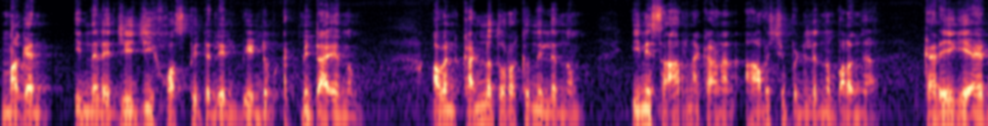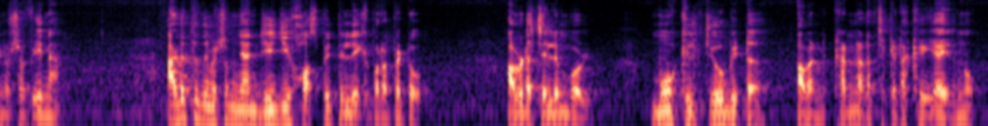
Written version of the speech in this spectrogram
മകൻ ഇന്നലെ ജി ജി ഹോസ്പിറ്റലിൽ വീണ്ടും അഡ്മിറ്റായെന്നും അവൻ കണ്ണു തുറക്കുന്നില്ലെന്നും ഇനി സാറിനെ കാണാൻ ആവശ്യപ്പെടില്ലെന്നും പറഞ്ഞ് കരയുകയായിരുന്നു ഷഫീന. അടുത്ത നിമിഷം ഞാൻ ജി ജി ഹോസ്പിറ്റലിലേക്ക് പുറപ്പെട്ടു. അവിടെ ചെല്ലുമ്പോൾ മൂക്കിൽ ട്യൂബിട്ട് അവൻ കണ്ണടച്ച് കിടക്കുകയായിരുന്നു.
